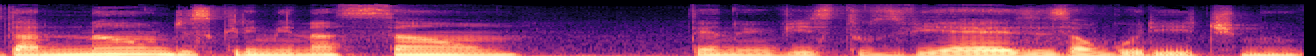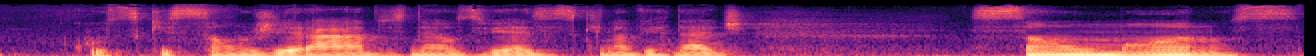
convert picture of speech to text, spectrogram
da não discriminação tendo em vista os vieses algorítmicos que são gerados, né, os vieses que na verdade são humanos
